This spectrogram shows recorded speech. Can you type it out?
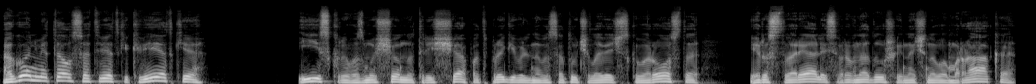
Огонь метался от ветки к ветке, искры, возмущенно треща, подпрыгивали на высоту человеческого роста и растворялись в равнодушии ночного мрака,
